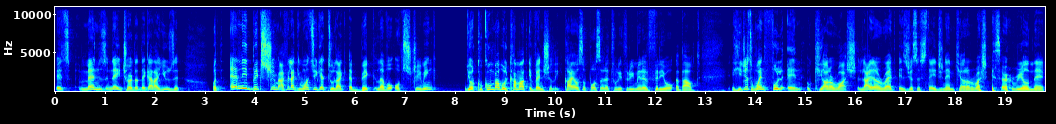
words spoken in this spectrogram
it's men's nature that they gotta use it. But any big streamer, I feel like once you get to like a big level of streaming, your cucumba will come out eventually. Kai also posted a 23 minute video about he just went full in. Kiara Rush. Layla Red is just a stage name. Kiara Rush is her real name.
